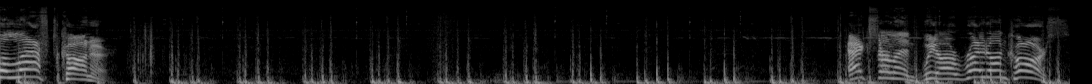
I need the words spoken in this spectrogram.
The left, Connor! Excellent! We are right on course!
